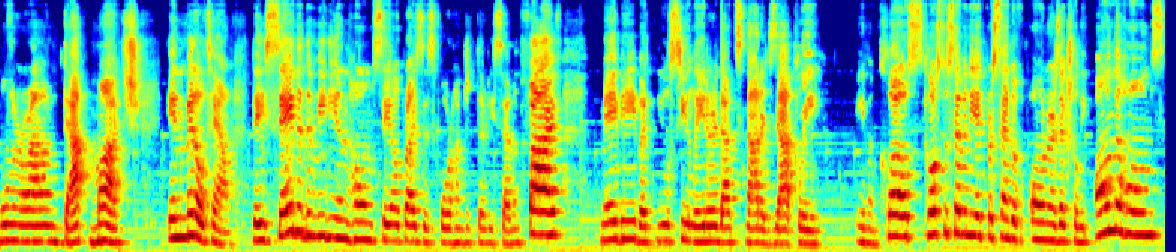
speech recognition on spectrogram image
moving around that much in Middletown. They say that the median home sale price is 437.5, maybe, but you'll see later that's not exactly even close. Close to 78% of owners actually own the homes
